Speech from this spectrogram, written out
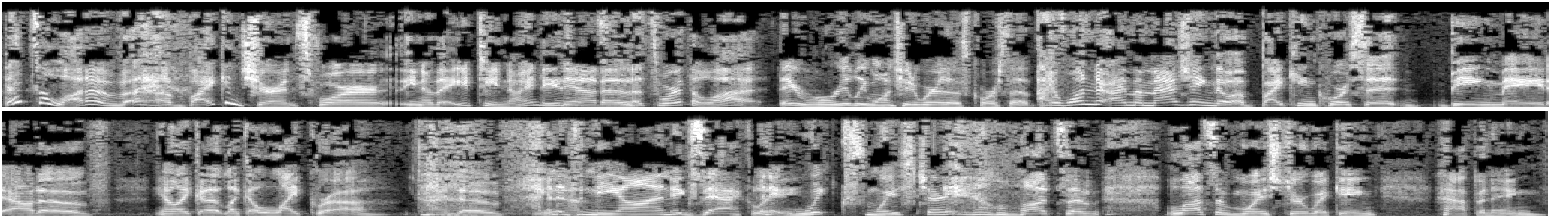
That's a lot of uh, bike insurance for, you know, the 1890s. Yeah, that's. That's worth a lot. They really want you to wear those corsets. I wonder, I'm imagining though a biking corset being made out of, you know, like a, like a lycra kind of. and know. it's neon. Exactly. And it wicks moisture. lots of, lots of moisture wicking happening.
